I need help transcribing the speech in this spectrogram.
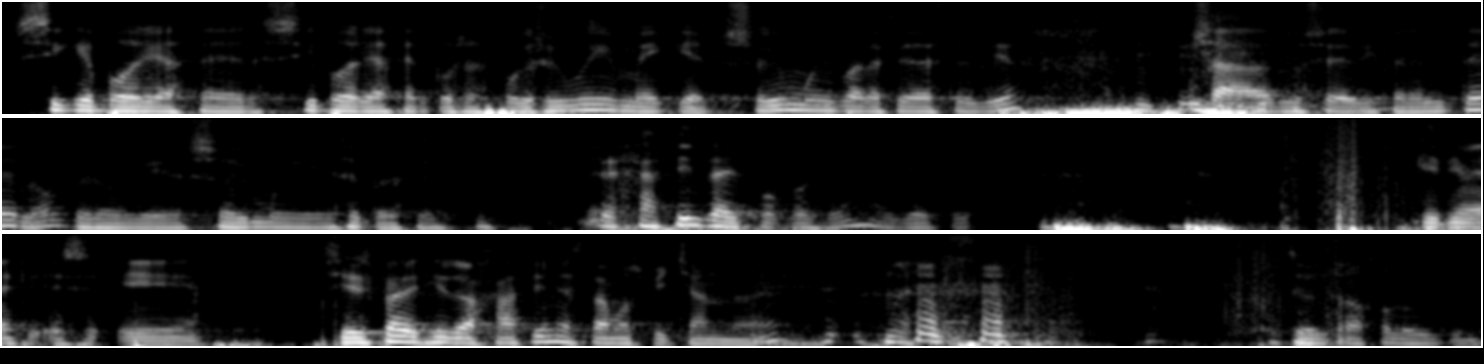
sí que podría hacer, sí podría hacer cosas, porque soy muy maker, soy muy parecido a este tío, o sea, no sé, diferente, ¿no? Pero que soy muy ese perfil, sí. De Jacinta hay pocos, ¿eh? Hay que decir. ¿Qué te iba a decir? Es, eh, Si es parecido a Hacin, estamos fichando, ¿eh? Estoy el trabajo lo último.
